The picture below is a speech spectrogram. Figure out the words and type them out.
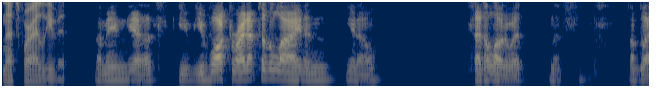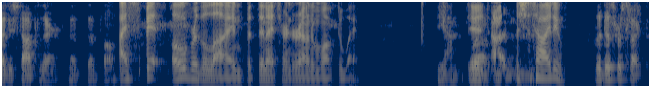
And that's where I leave it. I mean, yeah, that's you. You've walked right up to the line and you know said hello to it. That's. I'm glad you stopped there. That, that's all. I spit over the line, but then I turned around and walked away. Yeah, it, Wow. That's just how I do. The disrespect.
